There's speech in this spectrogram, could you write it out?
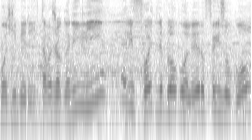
Mojimirim estava jogando em linha, ele foi, driblou o goleiro, fez o gol.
